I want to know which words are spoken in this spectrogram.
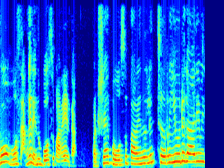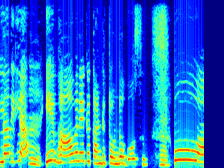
പോ ബോസ് അങ്ങനെയൊന്നും ബോസ് പറയണ്ട. പക്ഷെ ബോസ് പറയുന്നതിൽ ചെറിയൊരു കാര്യം ഇല്ലാതില്ല ഈ ഭാവനയൊക്കെ കണ്ടിട്ടുണ്ടോ ബോസ്? ഓ ആ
